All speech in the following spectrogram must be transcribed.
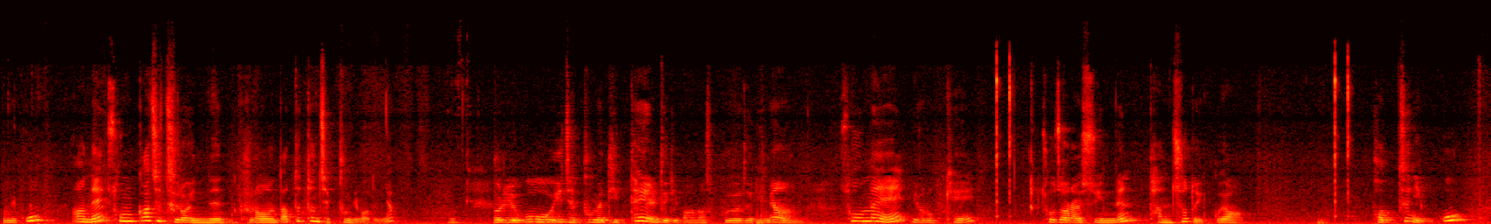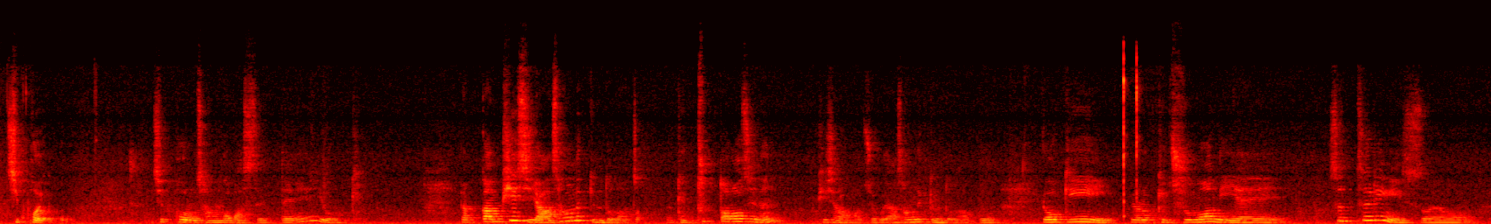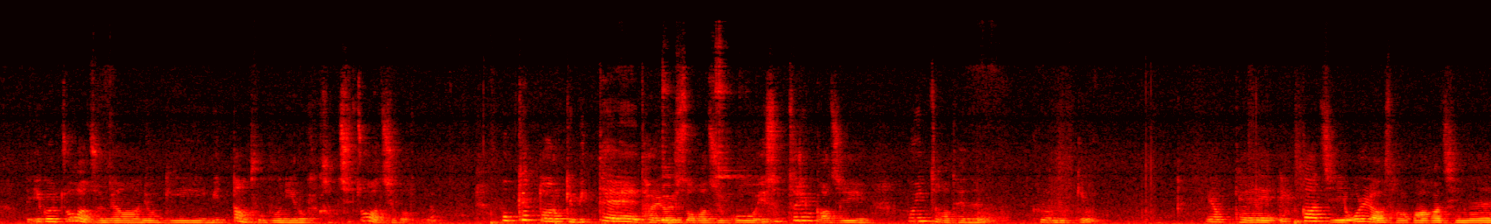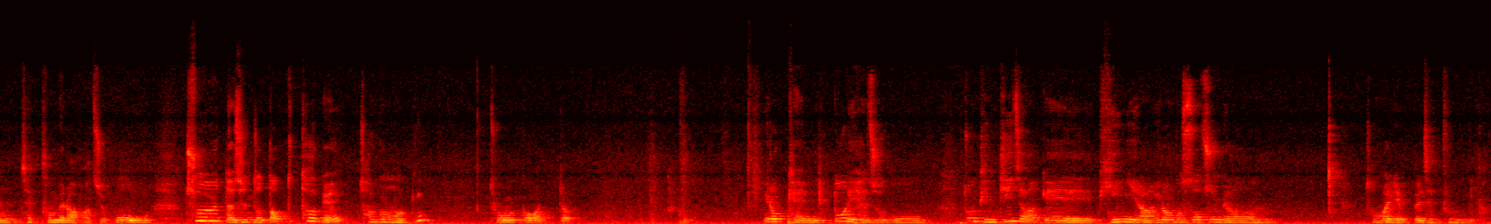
그리고 안에 솜까지 들어있는 그런 따뜻한 제품이거든요. 음. 그리고 이 제품의 디테일들이 많아서 보여드리면 소매에 이렇게 조절할 수 있는 단추도 있고요. 버튼 있고 지퍼 있고 지퍼로 잠궈봤을 때 이렇게 약간 핏이 야상 느낌도 나죠. 이렇게 툭 떨어지는 핏이라 가지고 야상 느낌도 나고 여기 이렇게 주머니에 스트링이 있어요. 이걸 쪼아주면 여기 밑단 부분이 이렇게 같이 쪼아지거든요. 포켓도 이렇게 밑에 달려 있어가지고 이 스트링까지 포인트가 되는 그런 느낌? 이렇게 입까지 올려서 막아지는 제품이라 가지고 추울 때 진짜 따뜻하게 착용하기 좋을 것 같죠? 이렇게 목도리 해주고 좀 빈티지하게 빈이랑 이런 거 써주면 정말 예쁠 제품입니다.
